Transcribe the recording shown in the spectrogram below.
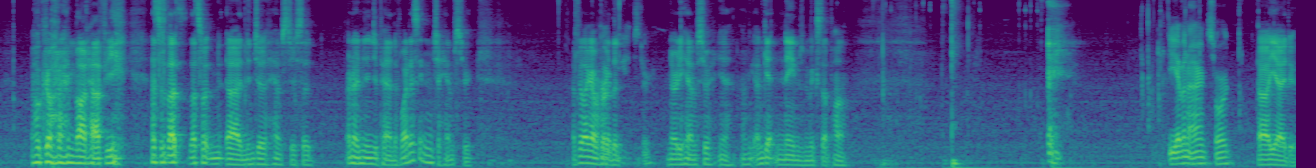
oh god, I'm not happy. That's what that's that's what uh, Ninja Hamster said, or no, Ninja Panda. Why did I say Ninja Hamster? I feel like I've heard the that. Hamster. Nerdy Hamster. Yeah, I'm, I'm getting names mixed up, huh? Do you have an iron sword? Uh, yeah, I do.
